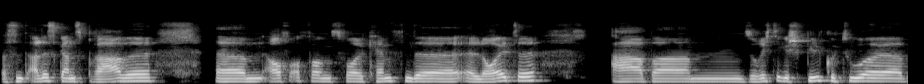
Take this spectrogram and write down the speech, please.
das sind alles ganz brave, ähm, aufopferungsvoll kämpfende äh, Leute. Aber ähm, so richtige Spielkultur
